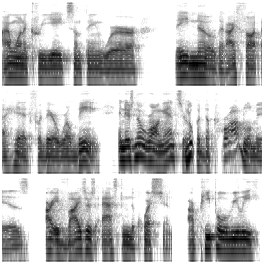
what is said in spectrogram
I want to create something where they know that I thought ahead for their well being. And there's no wrong answer. Nope. But the problem is, are advisors asking the question? Are people really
